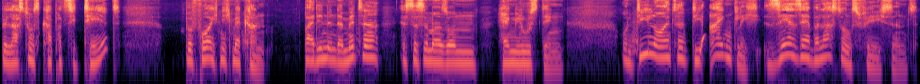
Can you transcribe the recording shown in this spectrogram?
Belastungskapazität, bevor ich nicht mehr kann. Bei denen in der Mitte ist es immer so ein Hang-Loose-Ding. Und die Leute, die eigentlich sehr, sehr belastungsfähig sind,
